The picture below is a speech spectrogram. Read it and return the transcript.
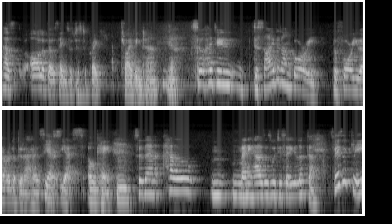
has all of those things, was just a great thriving town. Yeah. So had you decided on Gorey before you ever looked at a house? here? Yes. Yes. Okay. So then, how m- many houses would you say you looked at? physically,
